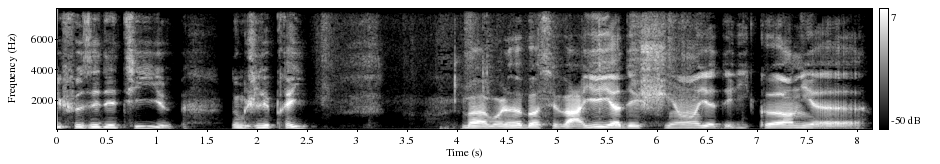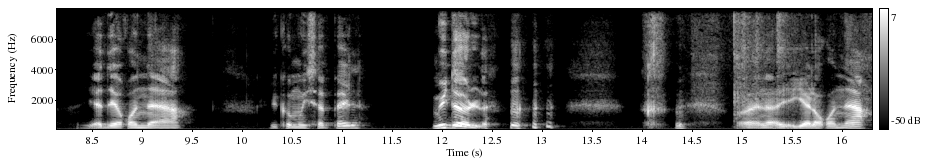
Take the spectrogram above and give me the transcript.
il faisait des tilles, donc je l'ai pris. Bah voilà, bah c'est varié, il y a des chiens, il y a des licornes, il y a, il y a des renards. Lui, comment il s'appelle? Mudel Voilà, il y a le renard.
